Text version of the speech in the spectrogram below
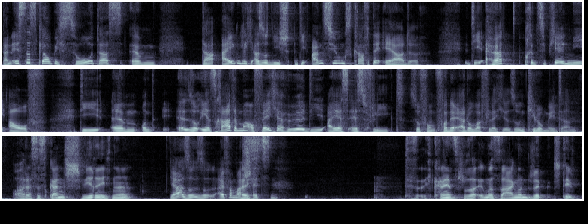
Dann ist das, glaube ich, so, dass ähm, da eigentlich, also die, die Anziehungskraft der Erde, die hört prinzipiell nie auf. Die, ähm, und also jetzt rate mal, auf welcher Höhe die ISS fliegt, so vom, von der Erdoberfläche, so in Kilometern. Oh, das ist ganz schwierig, ne? Ja, also, so einfach mal Weil ich- schätzen. Das, ich kann jetzt irgendwas sagen und Jack steht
